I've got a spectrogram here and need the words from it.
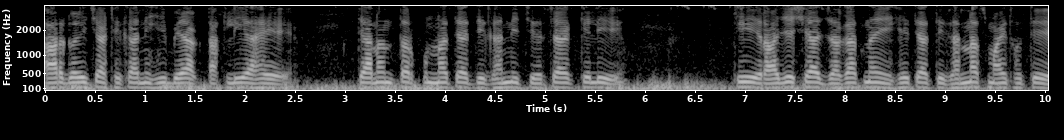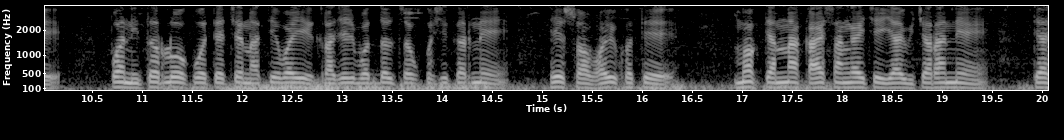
आरगळीच्या ठिकाणी ही बॅग टाकली आहे. त्यानंतर पुन्हा त्या तिघांनी चर्चा केली की राजेश या जगात नाही हे त्या तिघांनाच माहीत होते. पण इतर लोक व त्याचे नातेवाईक राजेशबद्दल चौकशी करणे हे स्वाभाविक होते. मग त्यांना काय सांगायचे या विचाराने त्या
